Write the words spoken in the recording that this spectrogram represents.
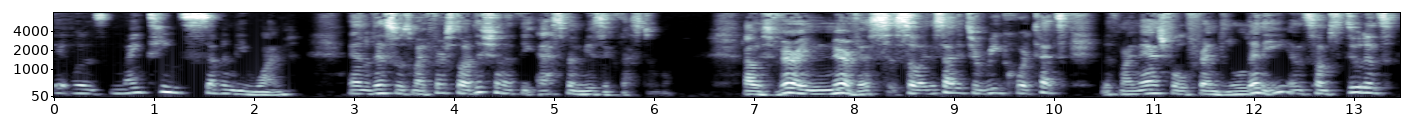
it was 1971, and this was my first audition at the Aspen Music Festival. I was very nervous, so I decided to read quartets with my Nashville friend Lenny and some students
